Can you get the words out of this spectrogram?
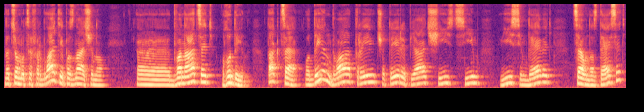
на цьому циферблаті позначено 12 е, годин. Так, це 1, 2, 3, 4, 5, 6, 7, 8, 9. Це у нас 10.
